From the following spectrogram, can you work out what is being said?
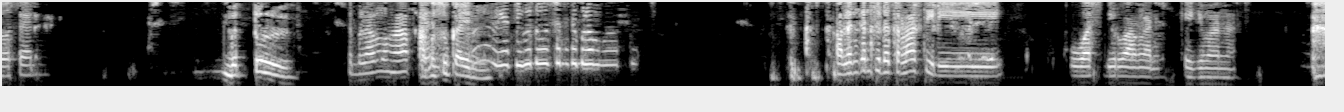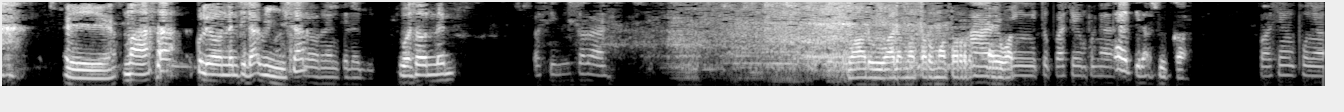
dosen. Betul. Sebelahmu HP aku suka ini. Lihat juga dosen sebelahmu kalian kan sudah terlatih di uas di ruangan. Kayak gimana? Iya masa? kuliah online tidak bisa? Kalau yang tidak bisa. Uas online? Pasti bisa lah. Waduh ada motor-motor lewat. itu pasti yang punya saya tidak suka. Pasti yang punya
